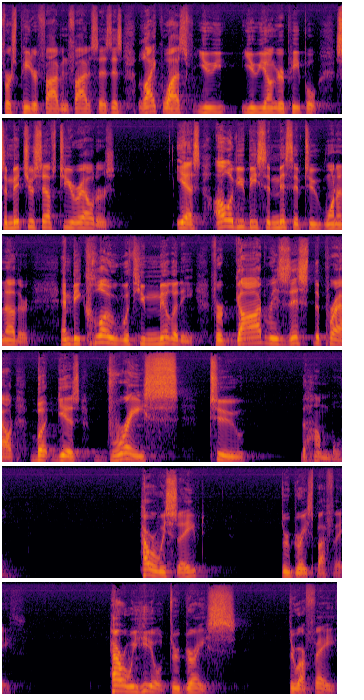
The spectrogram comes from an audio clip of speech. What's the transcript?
1 Peter 5 and 5 says this Likewise, you, you younger people, submit yourselves to your elders. Yes, all of you be submissive to one another and be clothed with humility, for God resists the proud, but gives grace to the humble. How are we saved? Through grace by faith. How are we healed? Through grace, through our faith.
